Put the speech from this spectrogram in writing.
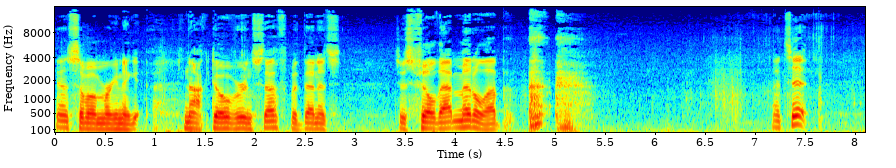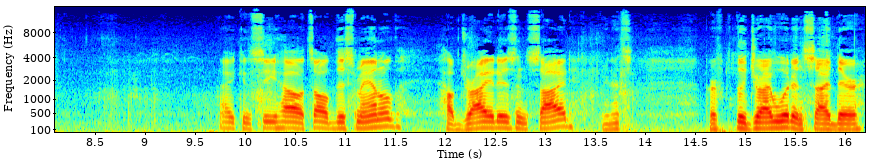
know, some of them are going to get knocked over and stuff, but then it's just fill that middle up. That's it. Now you can see how it's all dismantled, how dry it is inside. I mean, that's perfectly dry wood inside there.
